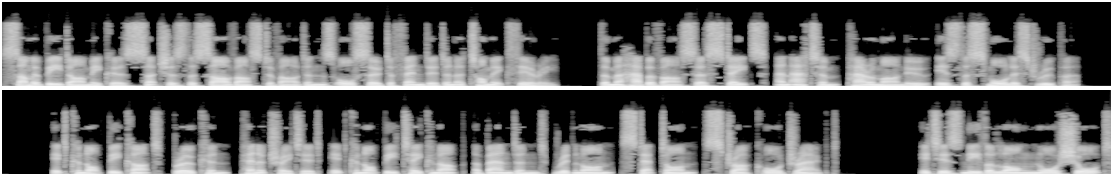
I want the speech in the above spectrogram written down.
Some Abhidharmikas such as the Sarvastivadins also defended an atomic theory. The Mahavibhasa states, an atom paramanu is the smallest rupa. It cannot be cut, broken, penetrated, it cannot be taken up, abandoned, ridden on, stepped on, struck or dragged. It is neither long nor short,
